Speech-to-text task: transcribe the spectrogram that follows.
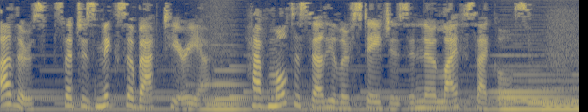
Others, such as myxobacteria, have multicellular stages in their life cycles.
